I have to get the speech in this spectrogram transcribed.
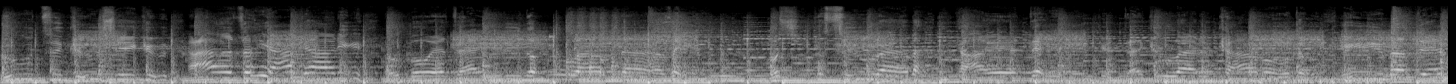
美しく鮮やかに覚えているのはなぜ？もしかすれば帰ってきてくれるかもと今でも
